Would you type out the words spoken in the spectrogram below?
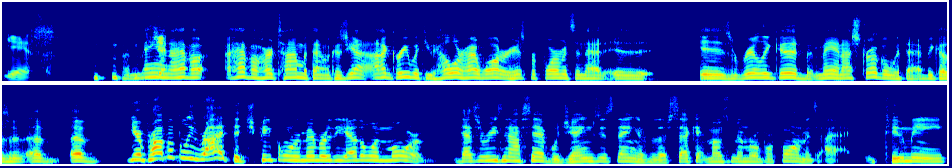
Yes. But man, I have a I have a hard time with that one because yeah, I agree with you. Hell or High Water, his performance in that is is really good. But man, I struggle with that because of of, of you're probably right that people remember the other one more. That's the reason I said with James's thing of the second most memorable performance. I, to me,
